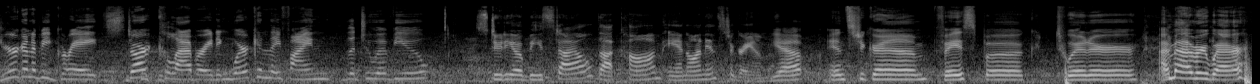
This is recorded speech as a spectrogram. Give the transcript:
you're going to be great. Start collaborating. Where can they find the two of you? StudioBstyle.com and on Instagram. Yep. Instagram, Facebook, Twitter. I'm everywhere.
